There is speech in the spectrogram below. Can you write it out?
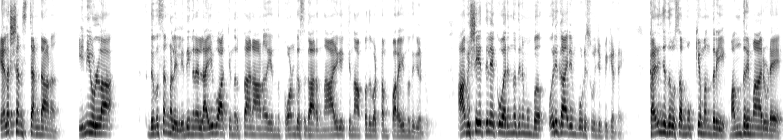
എലക്ഷൻ സ്റ്റണ്ടാണ് ഇനിയുള്ള ദിവസങ്ങളിൽ ഇതിങ്ങനെ ലൈവാക്കി നിർത്താനാണ് എന്ന് കോൺഗ്രസ്സുകാർ നാഴികയ്ക്ക് നാൽപ്പത് വട്ടം പറയുന്നത് കേട്ടു. ആ വിഷയത്തിലേക്ക് വരുന്നതിന് മുമ്പ് ഒരു കാര്യം കൂടി സൂചിപ്പിക്കട്ടെ. കഴിഞ്ഞ ദിവസം മുഖ്യമന്ത്രി മന്ത്രിമാരുടെ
